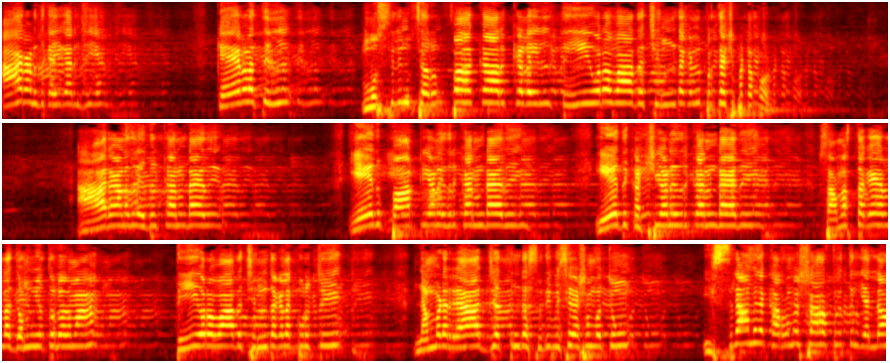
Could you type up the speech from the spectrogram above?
ആരാണ് ഇത് കൈകാര്യം ചെയ്യാൻ? കേരളത്തിൽ മുസ്ലിം ചെറുപ്പക്കാർക്കിടയിൽ തീവ്രവാദ ചിന്തകൾ പ്രത്യക്ഷപ്പെട്ടപ്പോൾ ആരാണതിനെ എതിർക്കാനുണ്ടായത്? ഏത് പാർട്ടിയാണ് എതിർക്കാനുണ്ടായത്? ഏത് കക്ഷിയാണ് എതിർക്കാനുണ്ടായത്? സമസ്ത കേരള ജമ്യത്തുലമ തീവ്രവാദ ചിന്തകളെ കുറിച്ച് നമ്മുടെ രാജ്യത്തിന്റെ സ്ഥിതിവിശേഷം വെച്ചും ഇസ്ലാമിലെ കർമ്മശാസ്ത്രത്തിൽ എല്ലാ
